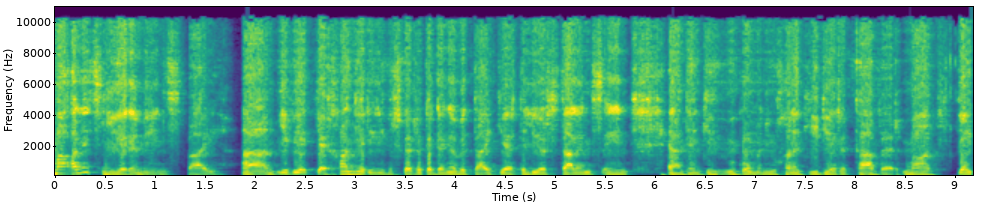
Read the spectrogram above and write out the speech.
maar alles leer een mens by. Um, jy weet, jy gaan dier die verskrikkelijke dinge betuig, jy teleurstellings, en, en dan denk jy, hoekom, en hoe gaan ek hierdie recover, maar jy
